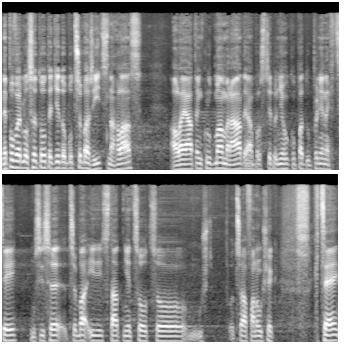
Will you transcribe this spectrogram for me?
Nepovedlo se to, teď je to potřeba říct nahlas, ale já ten klub mám rád, já prostě do něho kopat úplně nechci. Musí se třeba i stát něco, co už třeba fanoušek chce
